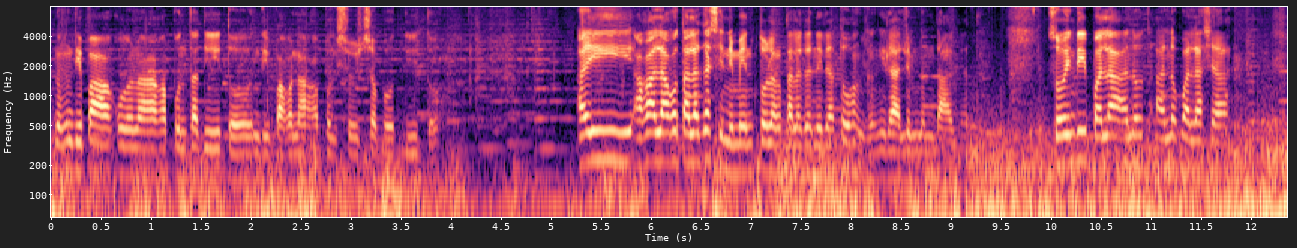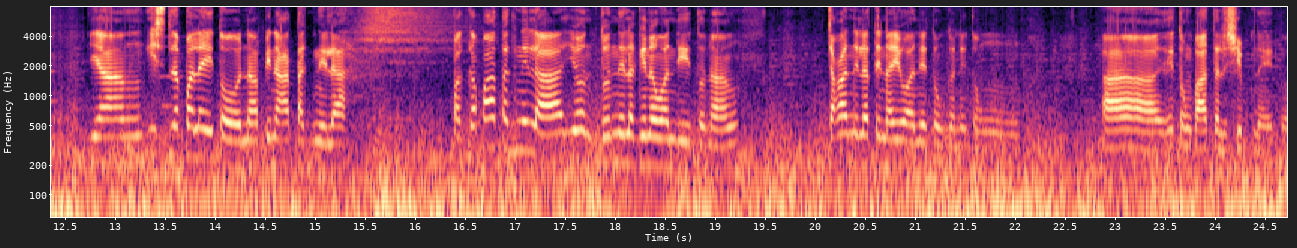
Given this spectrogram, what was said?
nung hindi pa ako nakakapunta dito, hindi pa ako nakakapag-search about dito. Ay akala ko talaga sinimento lang talaga nila to hanggang ilalim ng dagat. So hindi pala ano ano pala siya. Yang isla pala ito na pinatag nila. Pagkapatag nila, yon doon nila ginawan dito ng tsaka nila tinayuan itong ganitong ah itong battleship na ito.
